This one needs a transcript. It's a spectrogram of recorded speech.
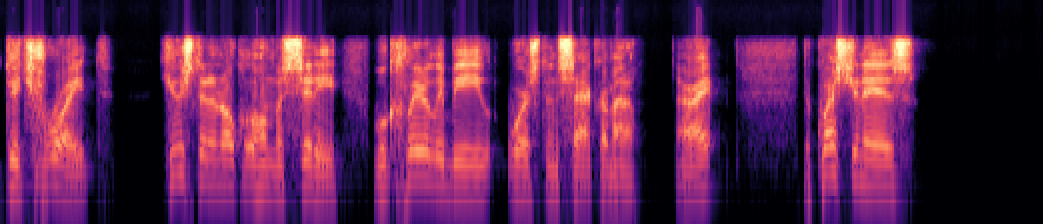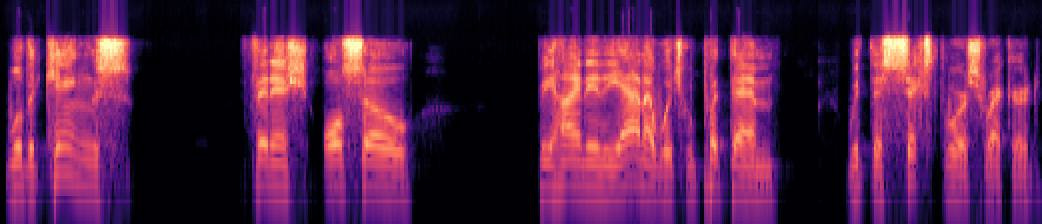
Detroit, Houston, and Oklahoma City will clearly be worse than Sacramento. All right. The question is will the Kings finish also behind Indiana, which would put them with the sixth worst record?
